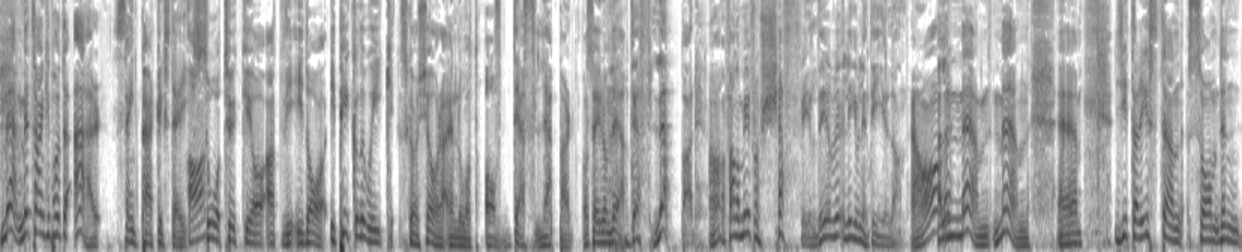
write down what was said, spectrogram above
Men med tanke på att det är St. Patrick's Day Ja. så tycker jag att vi idag i Pick of the Week ska köra en låt av Def Leppard. Vad säger du om det? Def Leppard? Ja. Vad fan, de är från Sheffield. Det ligger väl inte i Irland? Ja, Eller? men, men eh, gitarristen som den,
